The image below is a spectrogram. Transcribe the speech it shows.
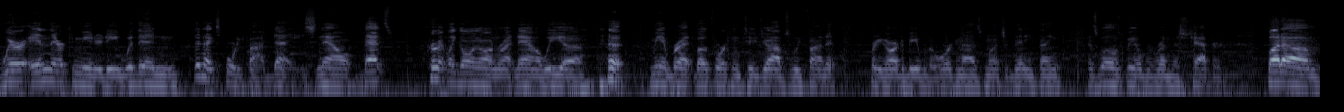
where in their community within the next 45 days. Now that's currently going on right now. We, uh, me and Brett, both working two jobs, we find it pretty hard to be able to organize much of anything, as well as be able to run this chapter. But um,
